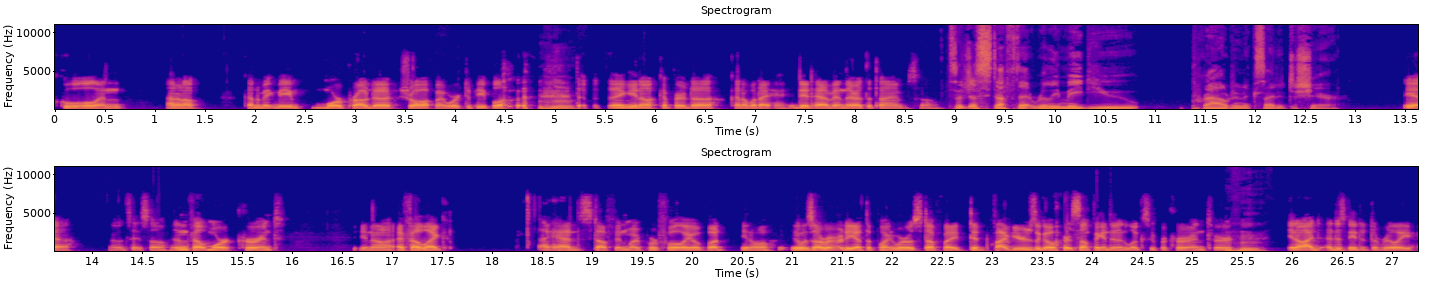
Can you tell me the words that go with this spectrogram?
cool and I don't know, kind of make me more proud to show off my work to people, mm-hmm. type of thing, you know, compared to kind of what I did have in there at the time. So, so just stuff that really made you proud and excited to share. Yeah, I would say so, and felt more current. You know, I felt like I had stuff in my portfolio, but you know, it was already at the point where it was stuff I did five years ago or something, and didn't look super current. Or mm-hmm. you know, I, I just needed to really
